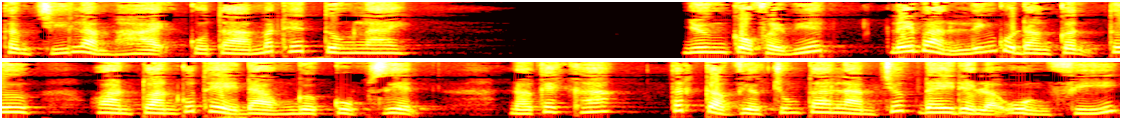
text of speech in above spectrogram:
thậm chí làm hại cô ta mất hết tương lai. Nhưng cậu phải biết, lấy bản lĩnh của đằng cận tư hoàn toàn có thể đảo ngược cục diện. Nói cách khác, tất cả việc chúng ta làm trước đây đều là uổng phí.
